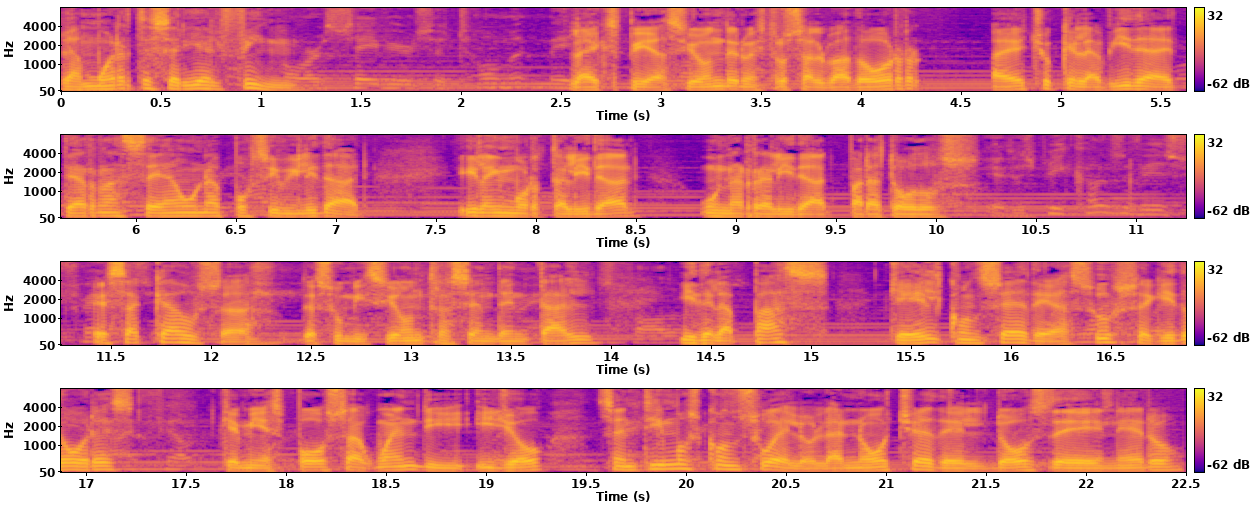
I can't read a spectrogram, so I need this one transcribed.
la muerte sería el fin. La expiación de nuestro Salvador ha hecho que la vida eterna sea una posibilidad y la inmortalidad una realidad para todos. Es a causa de su misión trascendental y de la paz que Él concede a sus seguidores que mi esposa Wendy y yo sentimos consuelo la noche del 2 de enero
